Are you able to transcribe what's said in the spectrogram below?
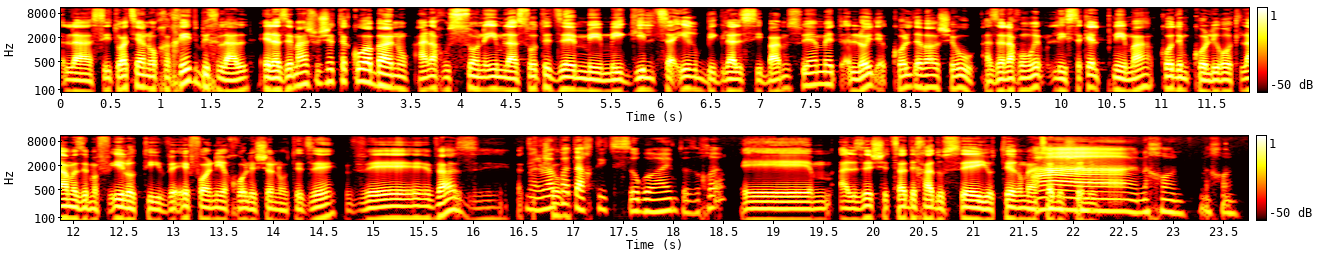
לסיטואציה הנוכחית בכלל, אלא זה משהו שתקוע בנו. אנחנו שונאים לעשות את זה מגיל צעיר בגלל סיבה מסוימת, לא יודע, כל דבר שהוא. אז אנחנו אומרים, להסתכל פנימה, קודם כל לראות למה זה מפעיל אותי ואיפה אני יכול לשנות את זה, ו... ואז התקשורת. ועל מה פתחתי את הסוגריים, אתה זוכר? אמ, על זה שצד אחד עושה יותר מהצד השני. אה, נכון, נכון.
